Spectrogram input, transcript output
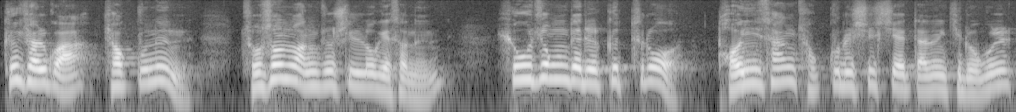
그 결과 격구는 조선 왕조실록에서는 효종대를 끝으로 더 이상 격구를 실시했다는 기록을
